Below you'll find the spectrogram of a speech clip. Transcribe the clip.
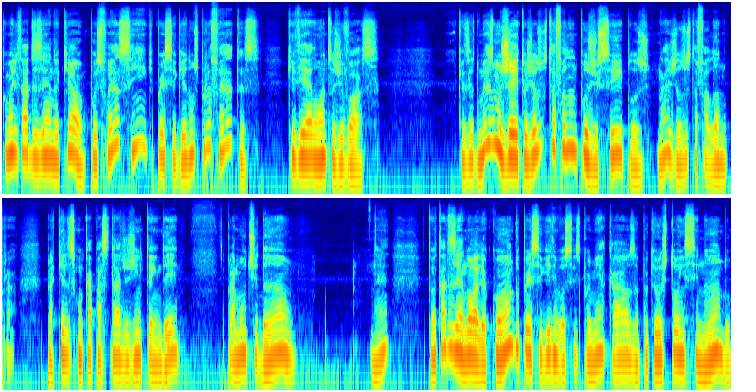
como ele está dizendo aqui, ó, pois foi assim que perseguiram os profetas que vieram antes de vós. Quer dizer, do mesmo jeito, Jesus está falando para os discípulos, né? Jesus está falando para aqueles com capacidade de entender, para a multidão, né? Então está dizendo, olha, quando perseguirem vocês por minha causa, porque eu estou ensinando,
